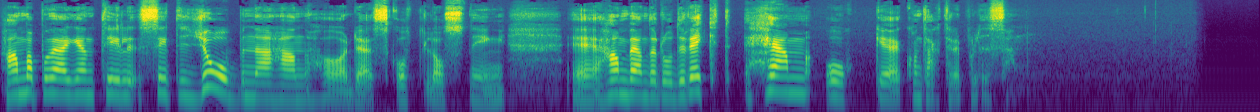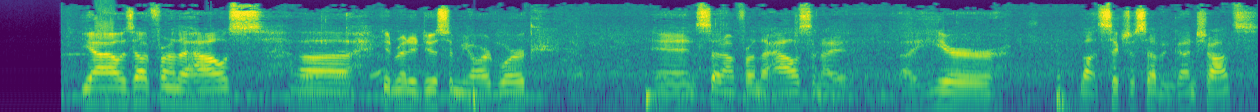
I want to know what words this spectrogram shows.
Han var på vägen till sitt jobb när han hörde skottlossning. Eh, han vände då direkt hem och eh, kontaktade polisen. Yeah, I was out front of the house, uh, getting ready to do some yard work, and sat out front of the house, and I, I hear about six or seven gunshots.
